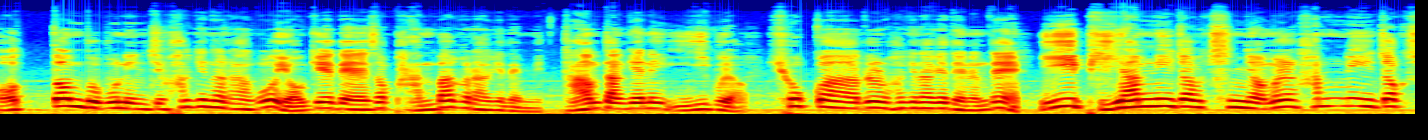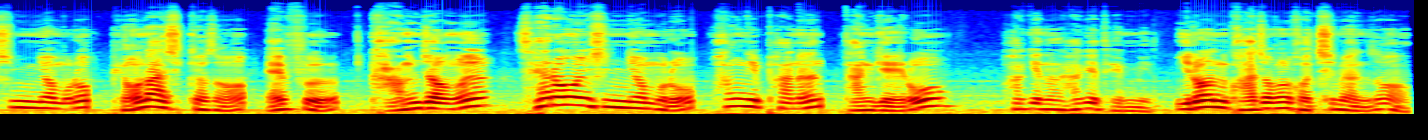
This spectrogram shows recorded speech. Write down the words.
어떤 부분인지 확인을 하고 여기에 대해서 반박을 하게 됩니다. 다음 단계는 2고요. 효과를 확인하게 되는데 이 비합리적 신념을 합리적 신념으로 변화시켜서 F 감정을 새로운 신념으로 확립하는 단계로 확인을 하게 됩니다. 이런 과정을 거치면서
